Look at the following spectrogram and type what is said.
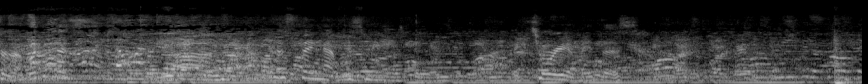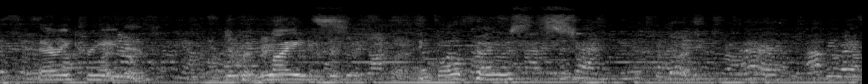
pizza. Look at this um, this thing that was made. Victoria made this. Very creative. Put lights and gold posts. I'll be right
